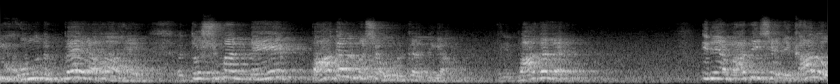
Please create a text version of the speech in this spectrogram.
खून बह रहा है। दुश्मन ने पागल मशहूर कर दिया। ये पागल है। इन्हें आबादी से निकालो।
